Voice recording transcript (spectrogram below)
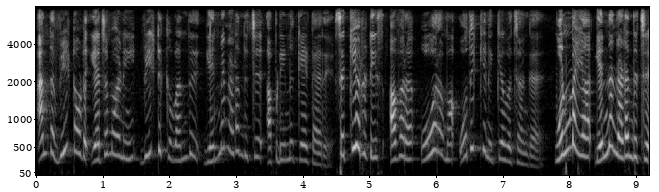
அந்த வீட்டோட எஜமானி வீட்டுக்கு வந்து என்ன நடந்துச்சு அப்படின்னு கேட்டாரு. செக்யூரிட்டிஸ் அவரை ஓரமா ஒதுக்கி நிக்க வச்சாங்க. உண்மையா என்ன நடந்துச்சு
